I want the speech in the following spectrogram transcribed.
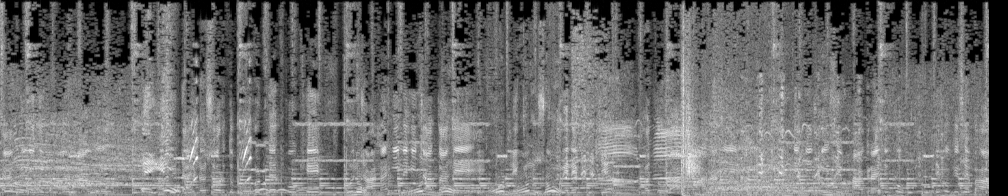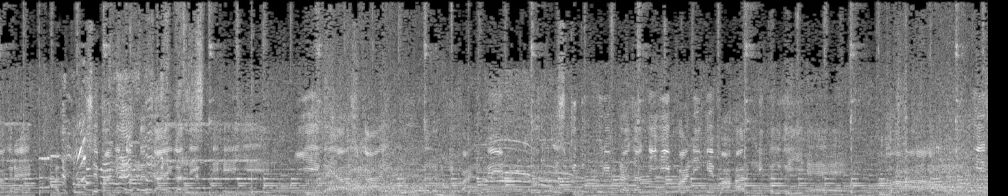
फैमिली ही बाहर आ गई। डायनासोर तो बहुत डरपोक है। वो no, जाना ही नहीं no, चाहता no, है। लेकिन उसको मैंने पीछे हथौड़ा मारा है। कैसे भाग रहा है। देखो देखो कैसे भाग रहा है। अभी कौन से पानी के अंदर जाएगा देखते हैं ये। ये गया स्काई ब्लू कलर के पानी में। और इसकी तो पूरी प्रजाति ही पानी बाहर निकल गई है। इस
